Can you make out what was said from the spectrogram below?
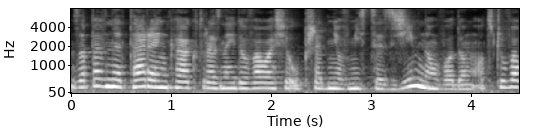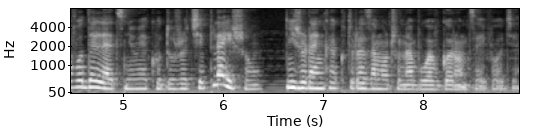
Zapewne ta ręka, która znajdowała się uprzednio w misce z zimną wodą, odczuwa wodę letnią jako dużo cieplejszą niż ręka, która zamoczona była w gorącej wodzie.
